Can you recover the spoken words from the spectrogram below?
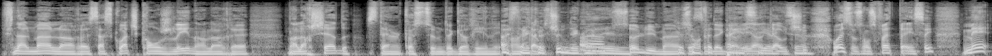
Finalement, leur euh, Sasquatch congelé dans leur euh, dans leur shed, c'était un costume de gorille. Ah, en un caoutchouc. costume de gorille. Absolument, un costume de gorille en caoutchouc. Oui, ils se sont fait pincer. Mais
